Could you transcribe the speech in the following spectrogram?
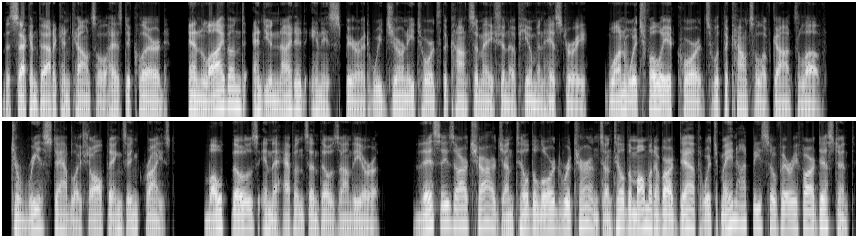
The Second Vatican Council has declared, Enlivened and united in His Spirit, we journey towards the consummation of human history, one which fully accords with the counsel of God's love, to reestablish all things in Christ, both those in the heavens and those on the earth this is our charge until the Lord returns, until the moment of our death, which may not be so very far distant.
